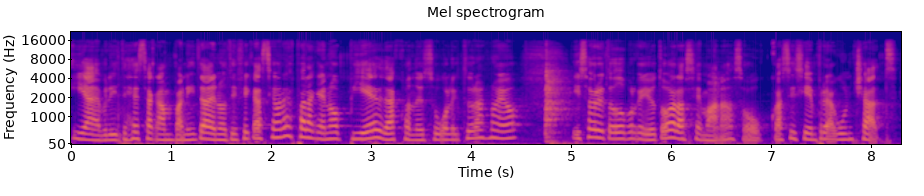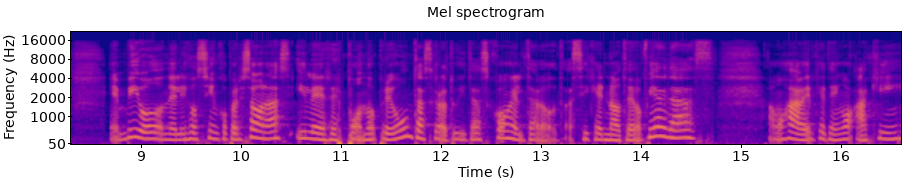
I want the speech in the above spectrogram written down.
y abrites esa campanita de notificaciones para que no pierdas cuando subo lecturas nuevas. Y sobre todo porque yo todas las semanas o casi siempre hago un chat en vivo donde elijo cinco personas y les respondo preguntas gratuitas con el tarot. Así que no te lo pierdas. Vamos a ver qué tengo aquí.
